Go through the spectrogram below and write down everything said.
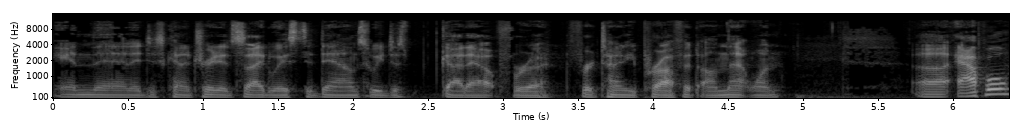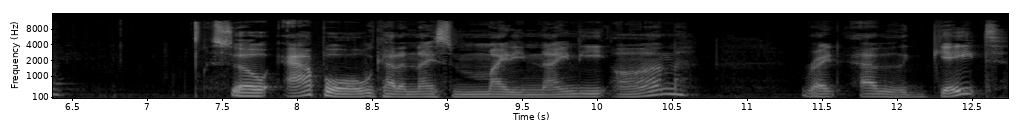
and then it just kind of traded sideways to down. So we just got out for a for a tiny profit on that one. Uh, Apple. So Apple, we got a nice mighty 90 on right out of the gate.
